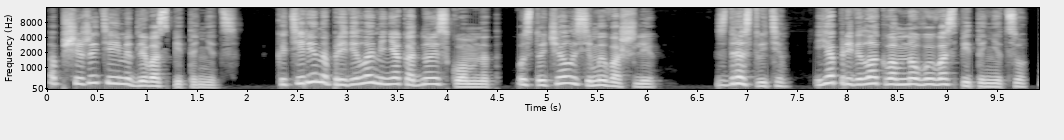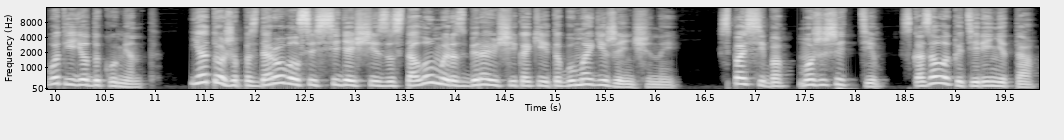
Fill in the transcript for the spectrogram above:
общежитиями для воспитанниц. Катерина привела меня к одной из комнат, постучалась, и мы вошли. «Здравствуйте. Я привела к вам новую воспитанницу. Вот ее документ». Я тоже поздоровался с сидящей за столом и разбирающей какие-то бумаги женщиной. «Спасибо, можешь идти», – сказала Катерине та.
